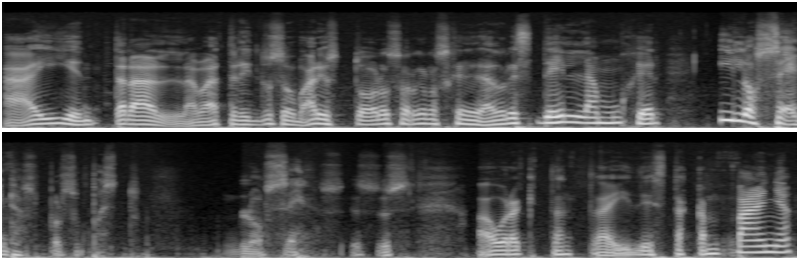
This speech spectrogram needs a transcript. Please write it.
ahí entra la matriz, los ovarios, todos los órganos generadores de la mujer y los senos, por supuesto. Los senos. Eso es ahora que tanta hay de esta campaña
